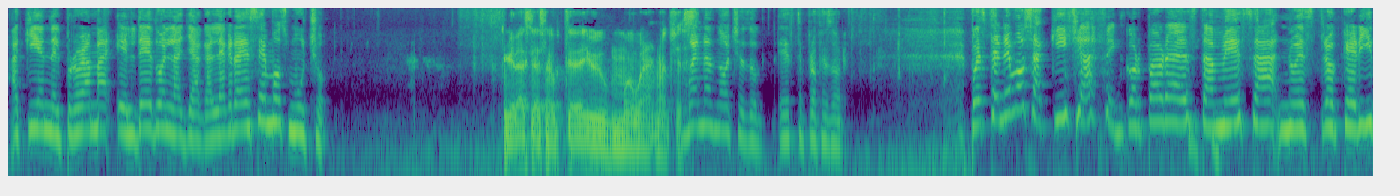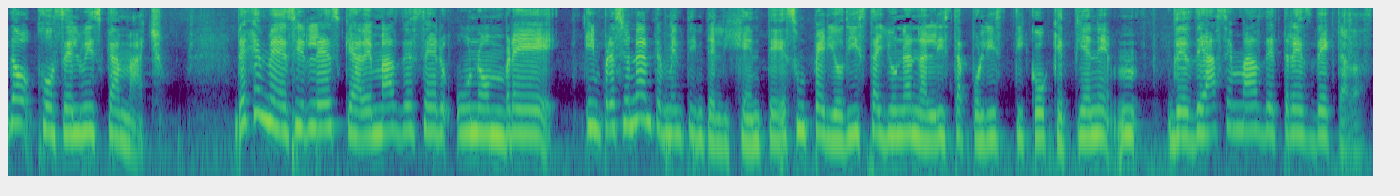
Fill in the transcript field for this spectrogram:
aquí en el programa El Dedo en la Llaga. Le agradecemos mucho. Gracias a ustedes y muy buenas noches. Buenas noches, este profesor. Pues tenemos aquí ya se incorpora a esta mesa nuestro querido José Luis Camacho. Déjenme decirles que además de ser un hombre impresionantemente inteligente, es un periodista y un analista político que tiene desde hace más de tres décadas,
